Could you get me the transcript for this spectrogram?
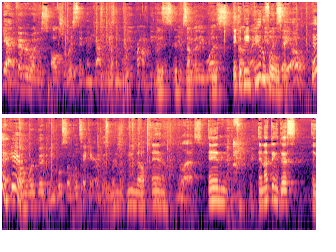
yeah, if everyone was altruistic, then capitalism would be a problem because It- it'd if somebody was, it could be we beautiful. would say, oh, Yeah, okay, here. well we're good people, so we'll take care of this person. you know, and Alas. and and I think that's uh,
